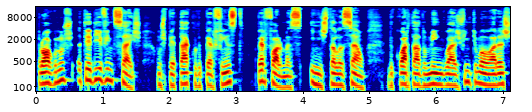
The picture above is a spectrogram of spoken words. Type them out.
Prógonos até dia 26, um espetáculo de Perfinst, performance e instalação, de quarta a domingo às 21 horas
